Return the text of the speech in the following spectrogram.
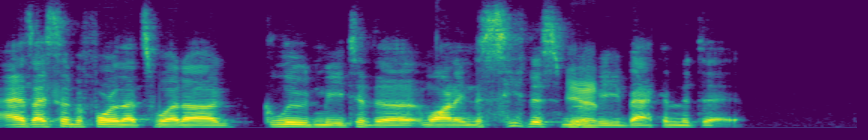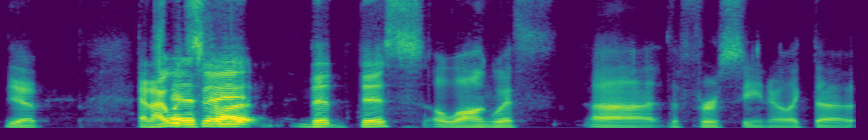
as I Yeah. said before. That's what uh, glued me to the wanting to see this movie back in the day. Yep. And I would as say far- that this, along with uh, the first scene, are like the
